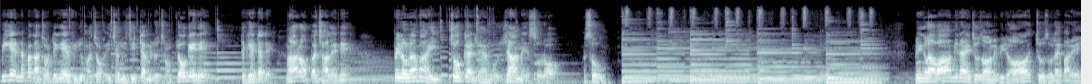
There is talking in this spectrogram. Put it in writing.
ပြီးခဲ့တဲ့နှစ်ပတ်ကကျွန်တော်တင်ခဲ့တဲ့ဗီဒီယိုမှာကျွန်တော် HMB ဈေးတက်မယ်လို့ကျွန်တော်ပြောခဲ့တယ်တကယ်တက်တယ်9000ပတ်ချလဲနဲ့ပေလုံလမ်းပါကြီးကြောကတ်လမ်းကိုရမယ်ဆိုတော့မဆိုးမင်္ဂလာပါမြေတိုင်းကြိုးစားနေပြီးတော့ကြိုးဆိုလိုက်ပါတယ်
